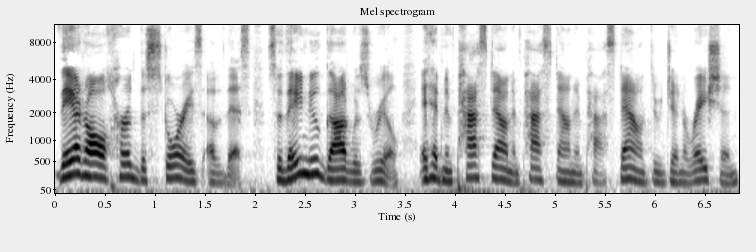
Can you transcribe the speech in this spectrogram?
They had all heard the stories of this, so they knew God was real. It had been passed down and passed down and passed down through generation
